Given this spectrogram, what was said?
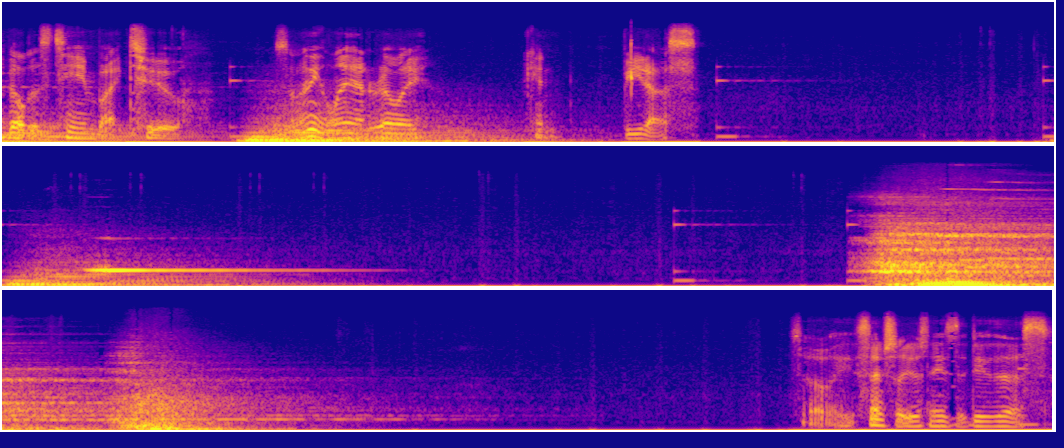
Build his team by two. So any land really can beat us. So he essentially just needs to do this,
